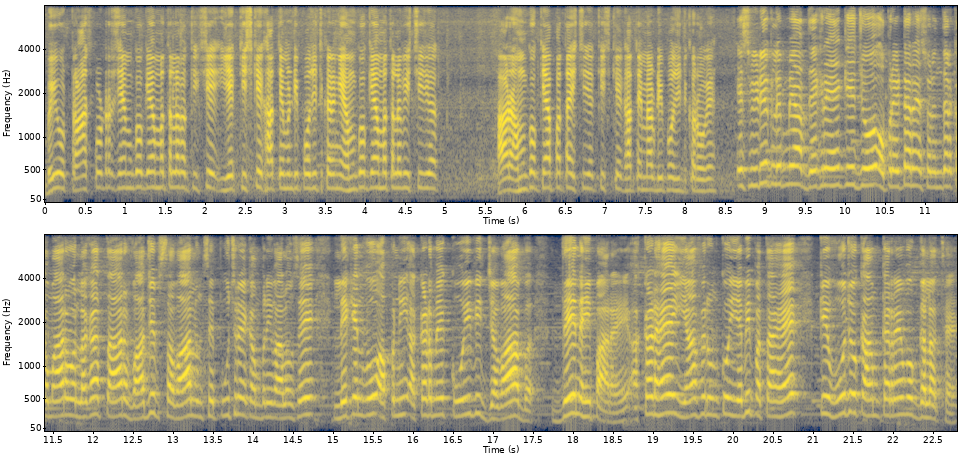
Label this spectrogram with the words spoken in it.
भाई, वो ट्रांसपोर्टर से हमको क्या मतलब है? किसके, ये किसके खाते में डिपॉजिट करेंगे? हमको क्या मतलब इस चीज़ का? और हमको क्या पता इस चीज़ किसके खाते में आप डिपॉजिट करोगे? इस वीडियो क्लिप में आप देख रहे हैं कि जो ऑपरेटर है सुरेंद्र कुमार, वो लगातार वाजिब सवाल उनसे पूछ रहे हैं कंपनी वालों से, लेकिन वो अपनी अकड़ में कोई भी जवाब दे नहीं पा रहे हैं। अकड़ है या फिर उनको ये भी पता है कि वो जो काम कर रहे हैं वो गलत है।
